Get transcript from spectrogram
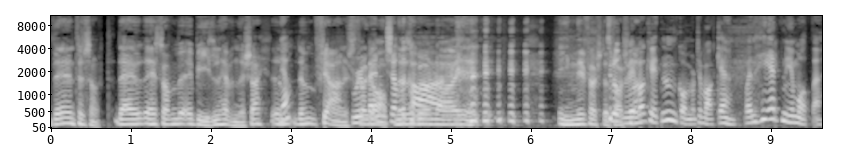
Det er interessant. Det er det er som bilen hevner seg. Den, Ja. den fjernes fra Revenge gatene, så går den da inn i første Trodde vi var kvitt den, kommer tilbake på en helt ny måte.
